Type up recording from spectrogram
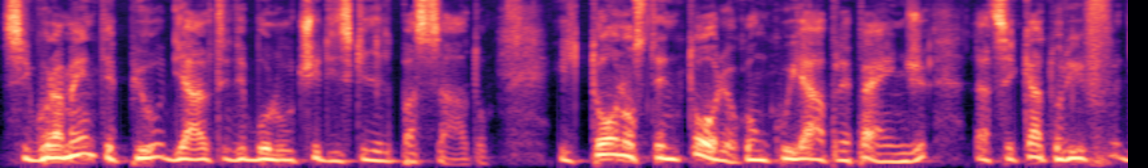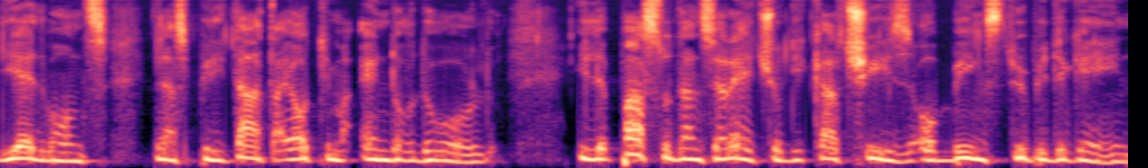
sicuramente più di altri debolucci dischi del passato. Il tono stentorio con cui apre Penge, l'azzeccato riff di Edmonds nella spiritata e ottima End of the World, il passo danzereccio di Car Cheese o Being Stupid Again,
